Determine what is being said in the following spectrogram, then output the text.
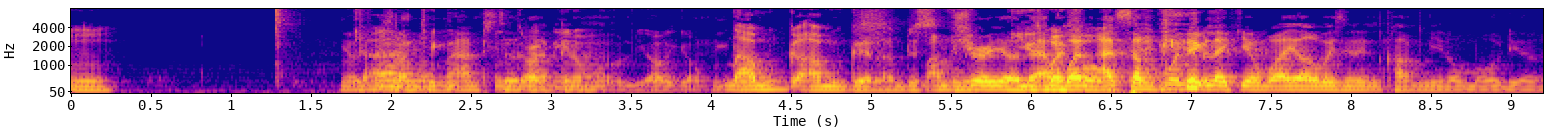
Mm. You know, I just don't on kick- know, man. I'm still not incognito gonna- mode. Yo, yo, I'm I'm good. I'm just. I'm sure yo, use that my one, phone. at some point they be like, yo, why you always in incognito mode, yo?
